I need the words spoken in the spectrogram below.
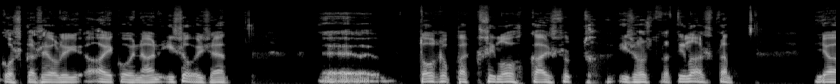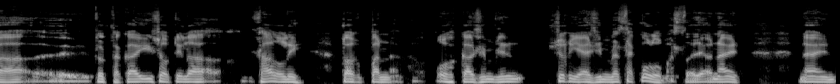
koska se oli aikoinaan isoisä e, torpaksi lohkaistut isosta tilasta. Ja e, totta kai iso tila salli torpan lohkaisemisen syrjäisimmästä kulmasta ja näin, näin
